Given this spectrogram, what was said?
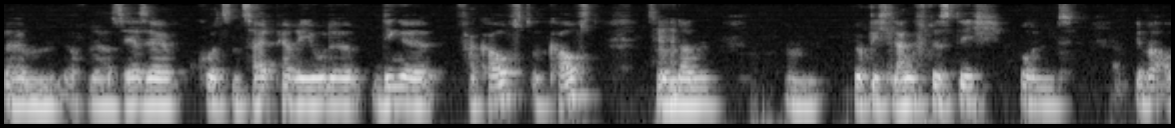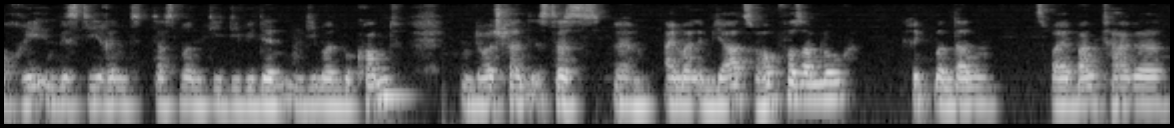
ähm, auf einer sehr, sehr kurzen Zeitperiode Dinge verkaufst und kaufst, sondern ähm, wirklich langfristig und immer auch reinvestierend, dass man die Dividenden, die man bekommt. In Deutschland ist das ähm, einmal im Jahr zur Hauptversammlung, kriegt man dann zwei Banktage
